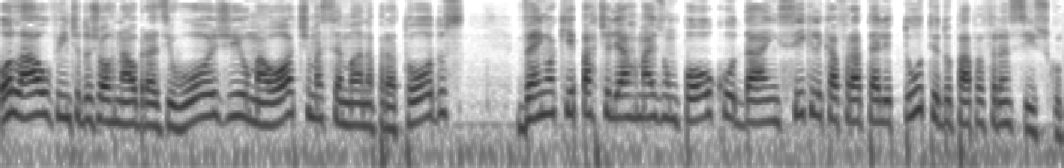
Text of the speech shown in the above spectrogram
Olá, ouvinte do Jornal Brasil Hoje, uma ótima semana para todos. Venho aqui partilhar mais um pouco da encíclica Fratelli Tutti do Papa Francisco,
